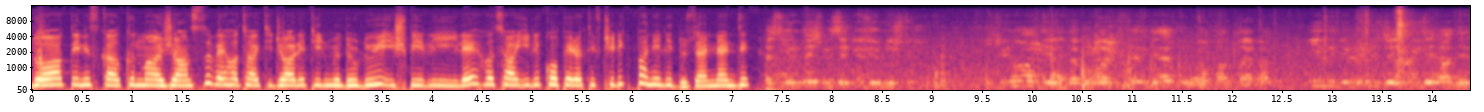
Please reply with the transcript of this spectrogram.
Doğu Akdeniz Kalkınma Ajansı ve Hatay Ticaret İl Müdürlüğü işbirliğiyle Hatay İli Kooperatifçilik Paneli düzenlendi. 25.823'tür. 2016 yılında kooperatiflerin genel kurulu toplantılarına il müdürlüğümüzce 250 adet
